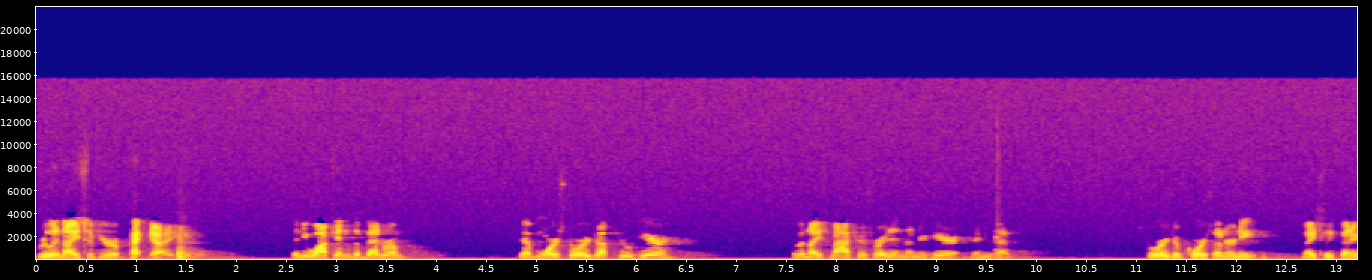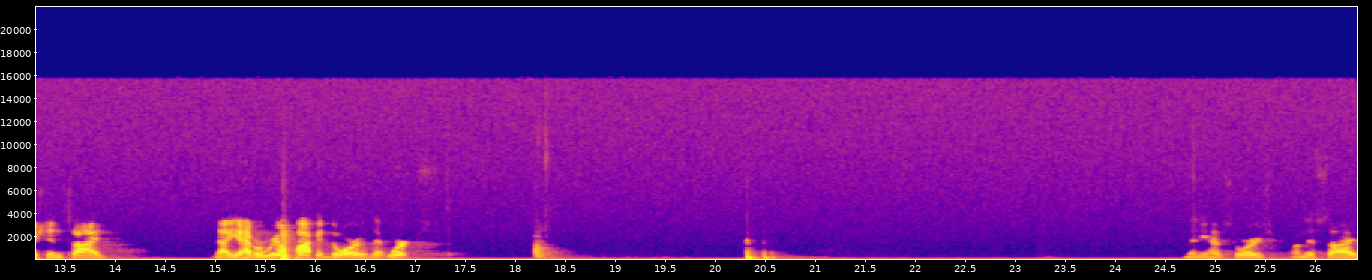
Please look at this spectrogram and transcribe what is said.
Really nice if you're a pet guy. Then you walk into the bedroom. You have more storage up through here. Have a nice mattress right in under here. Then you have storage, of course, underneath. Nicely finished inside. Now you have a real pocket door that works. Then you have storage on this side.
